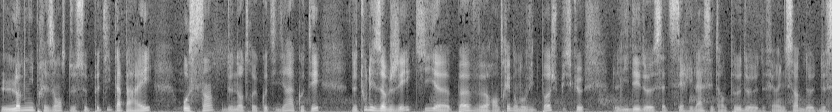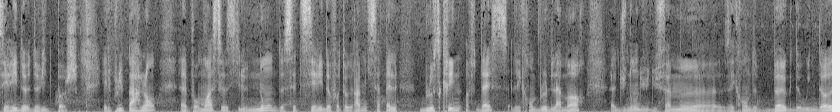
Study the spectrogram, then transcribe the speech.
l'omniprésence de ce petit appareil au sein de notre quotidien à côté de tous les objets qui euh, peuvent rentrer dans nos vides poches puisque l'idée de cette série là c'est un peu de, faire une sorte de, série de, de vides poches et le plus parlant euh, pour moi c'est aussi le nom de cette série de photogrammes qui s'appelle Blue Screen of Death l'écran bleu de la mort euh, du nom du fameux écran de bug de Windows.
